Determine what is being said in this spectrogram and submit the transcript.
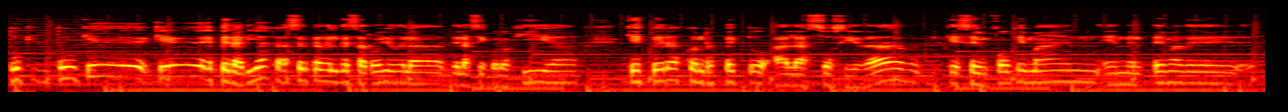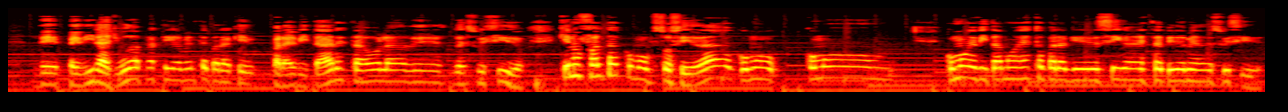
¿Tú, tú qué, qué, esperarías acerca del desarrollo de la, de la psicología? ¿Qué esperas con respecto a la sociedad que se enfoque más en, en el tema de, de, pedir ayuda prácticamente para que para evitar esta ola de, de suicidio? ¿Qué nos falta como sociedad? ¿Cómo, cómo, ¿Cómo evitamos esto para que siga esta epidemia de suicidio?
